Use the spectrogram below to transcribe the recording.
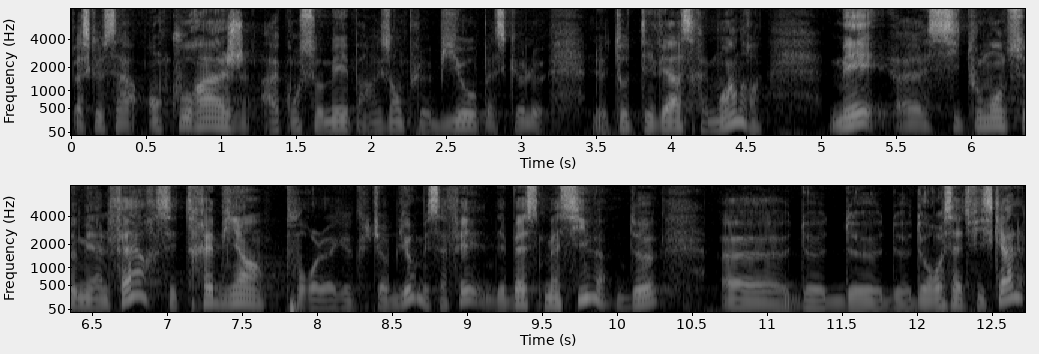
parce que ça encourage à consommer par exemple bio, parce que le, taux de TVA serait moindre. Mais euh, si tout le monde se met à le faire, c'est très bien pour l'agriculture bio, mais ça fait des baisses massives de euh, de, recettes fiscales.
